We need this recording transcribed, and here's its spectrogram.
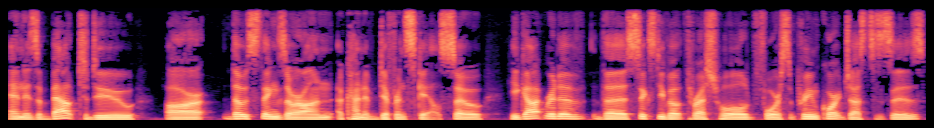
and is about to do are those things are on a kind of different scale. So he got rid of the 60 vote threshold for Supreme Court justices,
